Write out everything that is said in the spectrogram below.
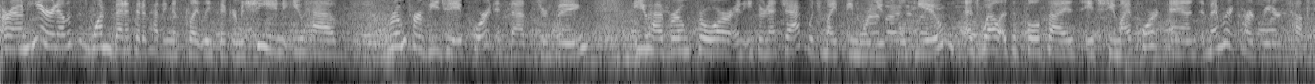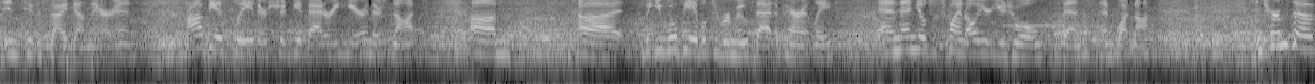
around here, now this is one benefit of having a slightly thicker machine, you have room for a VGA port if that's your thing. You have room for an Ethernet jack, which might be more useful to you, as well as a full-sized HDMI port and a memory card reader tucked into the side down there. And obviously there should be a battery here, and there's not. Um, uh, but you will be able to remove that apparently. And then you'll just find all your usual vents and whatnot. In terms of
